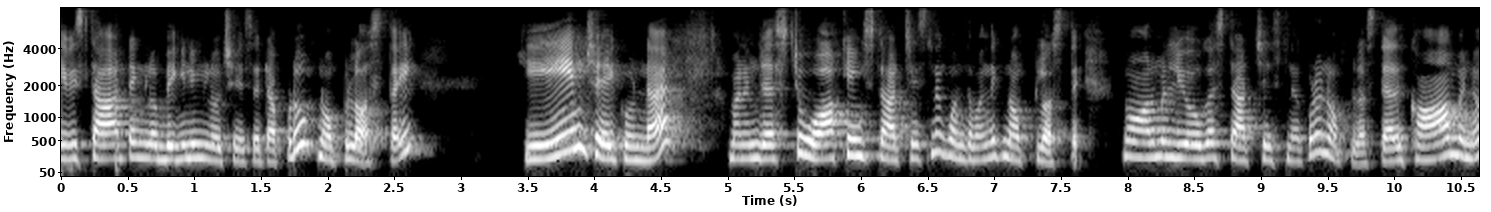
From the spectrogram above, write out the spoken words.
ఇవి స్టార్టింగ్లో బిగినింగ్లో చేసేటప్పుడు నొప్పులు వస్తాయి. ఏం చేయకుండా మనం జస్ట్ వాకింగ్ స్టార్ట్ చేసినా కొంతమందికి నొప్పులు వస్తాయి. నార్మల్ యోగా స్టార్ట్ చేసినా కూడా నొప్పులు వస్తాయి. అది కామన్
